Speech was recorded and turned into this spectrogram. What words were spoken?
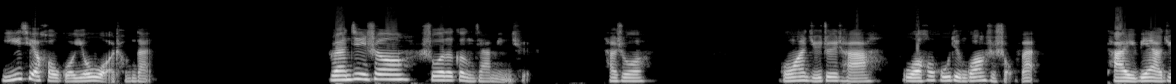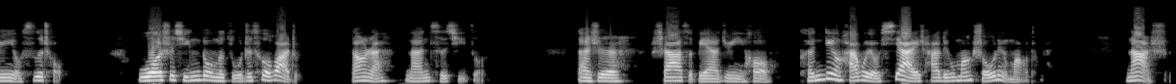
一切后果由我承担。”阮晋生说的更加明确。他说：“公安局追查我和胡俊光是首犯，他与边亚军有私仇，我是行动的组织策划者，当然难辞其责。但是杀死边亚军以后，肯定还会有下一茬流氓首领冒出来，那时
